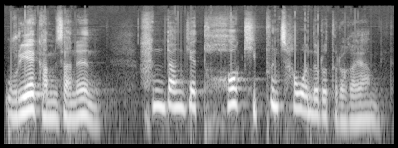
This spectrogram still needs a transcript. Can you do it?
우리의 감사는 한 단계 더 깊은 차원으로 들어가야 합니다.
